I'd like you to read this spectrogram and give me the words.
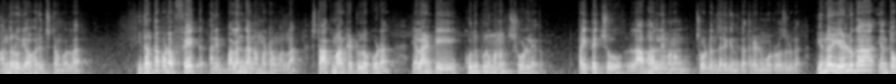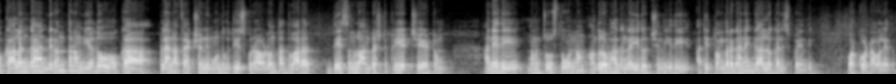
అందరూ వ్యవహరించడం వల్ల ఇదంతా కూడా ఫేక్ అని బలంగా నమ్మటం వల్ల స్టాక్ మార్కెట్లో కూడా ఎలాంటి కుదుపులు మనం చూడలేదు. పైపెచ్చు లాభాలనే మనం చూడడం జరిగింది గత రెండు మూడు రోజులుగా. ఎన్నో ఏళ్ళుగా ఎంతో కాలంగా నిరంతరం ఏదో ఒక ప్లాన్ ఆఫ్ యాక్షన్ని ముందుకు తీసుకురావడం తద్వారా దేశంలో అన్రెస్ట్ క్రియేట్ చేయటం అనేది మనం చూస్తూ ఉన్నాం. అందులో భాగంగా ఇది వచ్చింది. ఇది అతి తొందరగానే గాల్లో కలిసిపోయింది. వర్కౌట్ అవ్వలేదు.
